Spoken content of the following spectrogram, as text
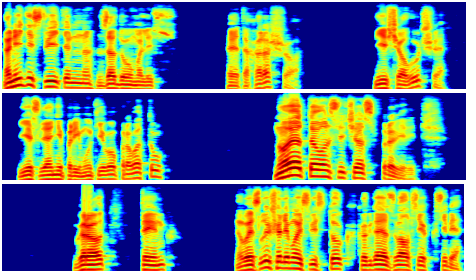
Они действительно задумались. Это хорошо. Еще лучше, если они примут его правоту. Но это он сейчас проверит. Грот, Тынк, вы слышали мой свисток, когда я звал всех к себе?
